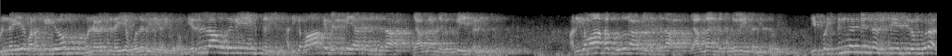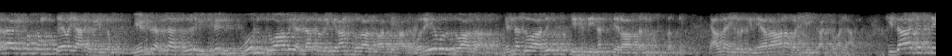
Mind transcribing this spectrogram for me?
உன்னையே வணங்குகிறோம் உன்னிடத்திலேயே உதவி தேடுகிறோம் எல்லா உதவியையும் சரி. அதிகமாக வெறுக்கையாக இருக்குதா? யாரெல்லாம் இந்த வெறுக்கையை தனித்து அதிகமாக குளிராக இருக்குதா? யாரெல்லாம் இந்த குளிரை தனித்து இப்படி சின்ன சின்ன விஷயத்திலும் கூட அல்லாவின் பக்கம் தேவையாக வேண்டும் என்று அல்லாஹ் சொல்லிவிட்டு ஒரு துவாவை அல்லாஹ் சொல்லுகிறான் சூறால் பாத்தியாக ஒரே ஒரு துவா தான். என்ன துவா அது? இஹ்தின சிராத்தன் முஸ்தகி யாரெல்லாம் எங்களுக்கு நேரான வழியை காட்டுவாயா? ஹிதாயத்தை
